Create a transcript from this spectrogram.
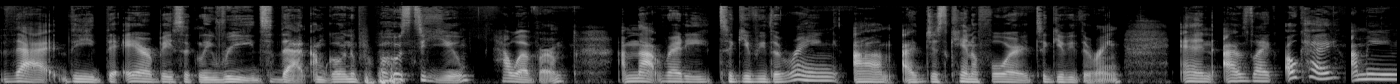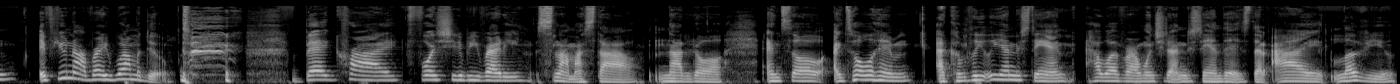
that the the air basically reads that I'm going to propose to you. However, I'm not ready to give you the ring. Um, I just can't afford to give you the ring. And I was like, okay, I mean, if you're not ready, what I'm gonna do? beg, cry, force you to be ready. It's not my style, not at all. And so I told him, I completely understand. However, I want you to understand this that I love you.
